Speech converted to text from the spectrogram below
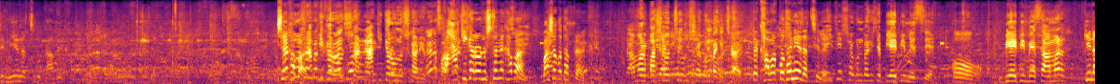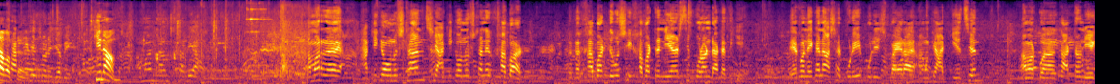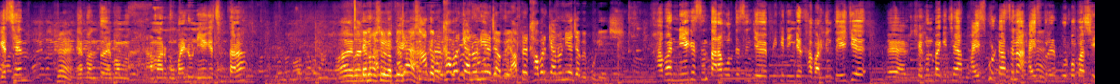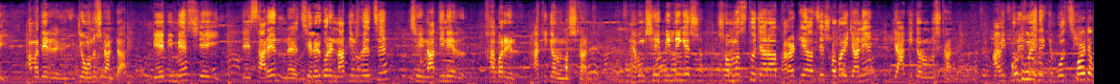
যে নিয়ে যাচ্ছিল কাদের খাবার? আকিকার অনুষ্ঠানের খাবার। আকিকার অনুষ্ঠানের খাবার? বাসা কথা আপনার? আমার বাসা হচ্ছে সেগুন বাগিচায় তা খাবার কোথায় নিয়ে যাচ্ছিলেন? এই যে সেগুন বাগিচা বিআইপি মেসে। ও। বিআইপি মেসে আমার কি নাম আপনার? কি নাম? আমার নাম সালে আমার আকিকা অনুষ্ঠান আকিকা অনুষ্ঠানের খাবার। খাবার দেবো সেই খাবারটা নিয়ে আসছি পুরান ঢাকা থেকে। এখন এখানে আসার পরেই পুলিশ ভাইয়েরা আমাকে আটকিয়েছেন। আমার কার্ডটাও নিয়ে গেছেন। হ্যাঁ। এখন তো এবং আমার মোবাইলও নিয়ে গেছেন তারা। আপনার খাবার কেন নিয়ে যাবে? আপনার খাবার কেন নিয়ে যাবে পুলিশ? খাবার নিয়ে গেছেন তারা বলতেছেন যে পিকেটিং এর খাবার। কিন্তু এই যে সেগুন বাগিচা হাই স্কুলটা আছে না হাই স্কুলের পূর্ব পাশেই আমাদের যে অনুষ্ঠানটা বিআইপি মেস সেই স্যারের ছেলের ঘরের নাতিন হয়েছে। সেই নাতিনের খাবারের আকিকার অনুষ্ঠান। এবং সেই বিল্ডিং এর সমস্ত যারা ভাড়াটিয়া আছে সবাই জানে যে আকিকার অনুষ্ঠান। আমি পুলিশ ভাইদেরকে বলছি কয়টা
